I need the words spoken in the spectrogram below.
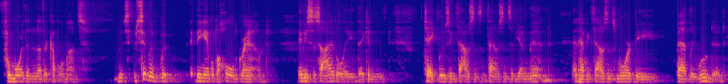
for more than another couple of months. Simply with being able to hold ground. Maybe societally they can take losing thousands and thousands of young men and having thousands more be badly wounded.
